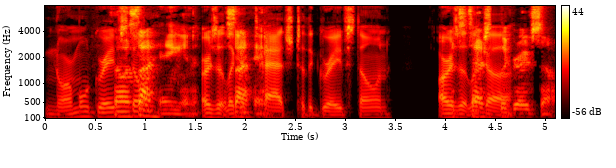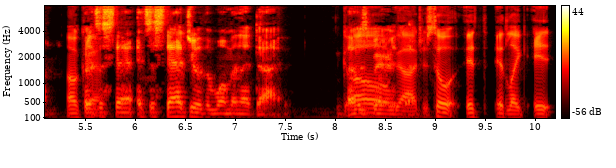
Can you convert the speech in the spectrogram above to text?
normal no, gravestone, it's not hanging. or is it It's like hanging. attached to the gravestone, or is It's it like to the a gravestone. But okay? it's a sta- it's a statue of the woman that died. that oh, there. gotcha. So it it like it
